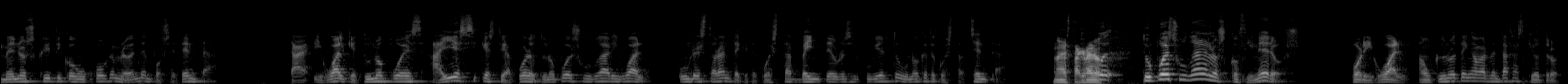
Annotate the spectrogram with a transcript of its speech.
menos crítico de un juego que me lo venden por 70. igual que tú no puedes, ahí sí que estoy de acuerdo, tú no puedes juzgar igual un restaurante que te cuesta 20 euros el cubierto, uno que te cuesta 80. No, está claro. tú puedes juzgar a los cocineros por igual, aunque uno tenga más ventajas que otro.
